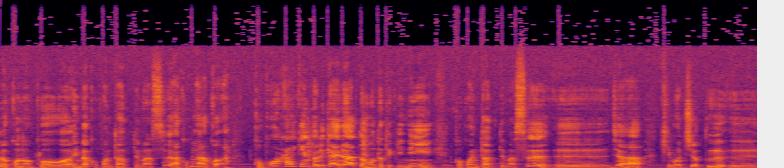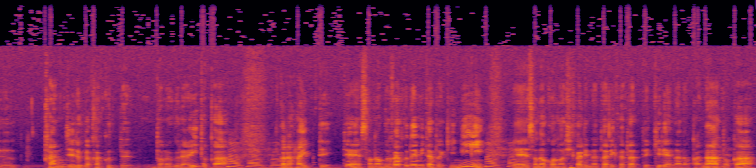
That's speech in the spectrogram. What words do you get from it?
ばこの子は今ここに立ってます。あこ,、あこあここを背景に撮りたいなと思った時に、ここに立ってます。じゃあ気持ちよく感じる画角ってどのぐらいとか、から入っていってその画角で見た時に、えーその子の光の当たり方って綺麗なのかなとか、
